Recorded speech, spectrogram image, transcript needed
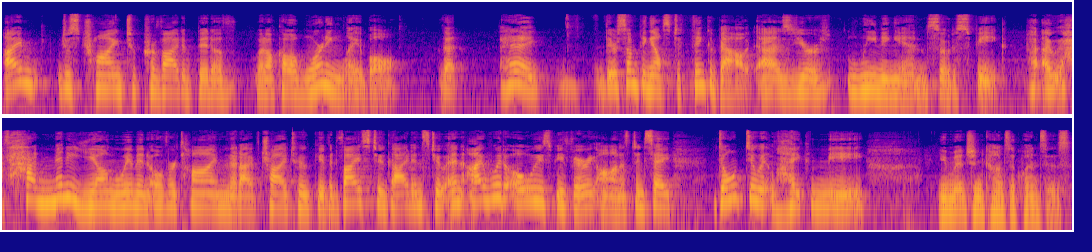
I'm just trying to provide a bit of what I'll call a warning label that, hey, there's something else to think about as you're leaning in, so to speak. I have had many young women over time that I've tried to give advice to, guidance to, and I would always be very honest and say, don't do it like me. You mentioned consequences.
